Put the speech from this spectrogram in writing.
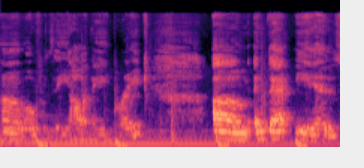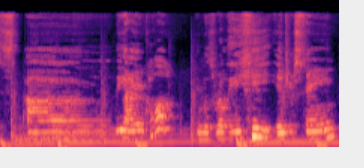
um, over the holiday break. Um, and that is uh, The Iron Claw. It was really interesting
